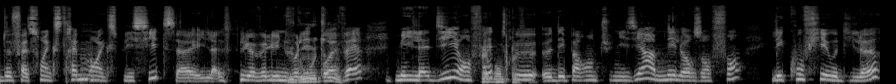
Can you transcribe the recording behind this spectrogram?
de façon extrêmement hmm. explicite. Ça, il a, lui a valu une volée de bois vert. Mais il a dit en fait que euh, des parents tunisiens amenaient leurs enfants, les confier aux dealers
